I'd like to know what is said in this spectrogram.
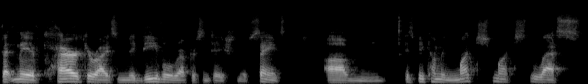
that may have characterized medieval representation of saints um, is becoming much, much less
